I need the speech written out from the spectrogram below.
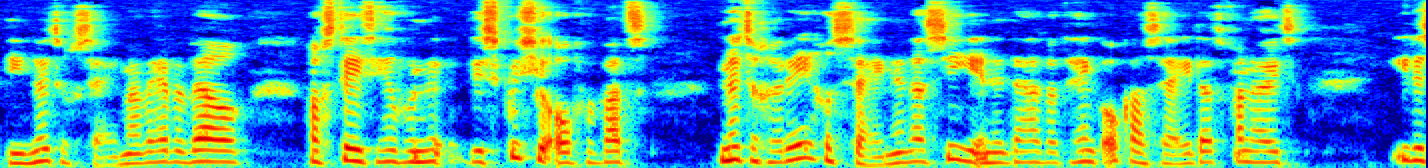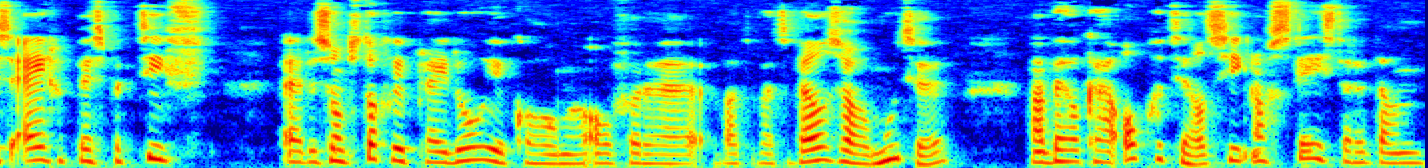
die nuttig zijn. Maar we hebben wel nog steeds heel veel discussie over wat nuttige regels zijn. En dan zie je inderdaad, wat Henk ook al zei, dat vanuit ieders eigen perspectief uh, er soms toch weer pleidooien komen over uh, wat, wat wel zou moeten. Maar bij elkaar opgeteld zie ik nog steeds dat het dan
